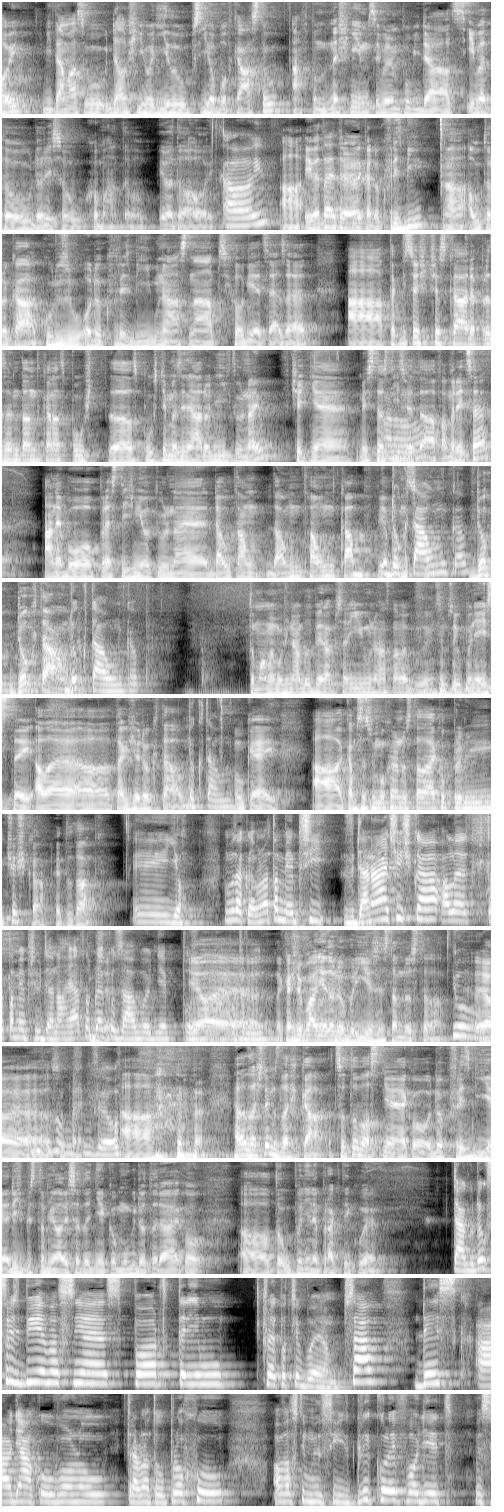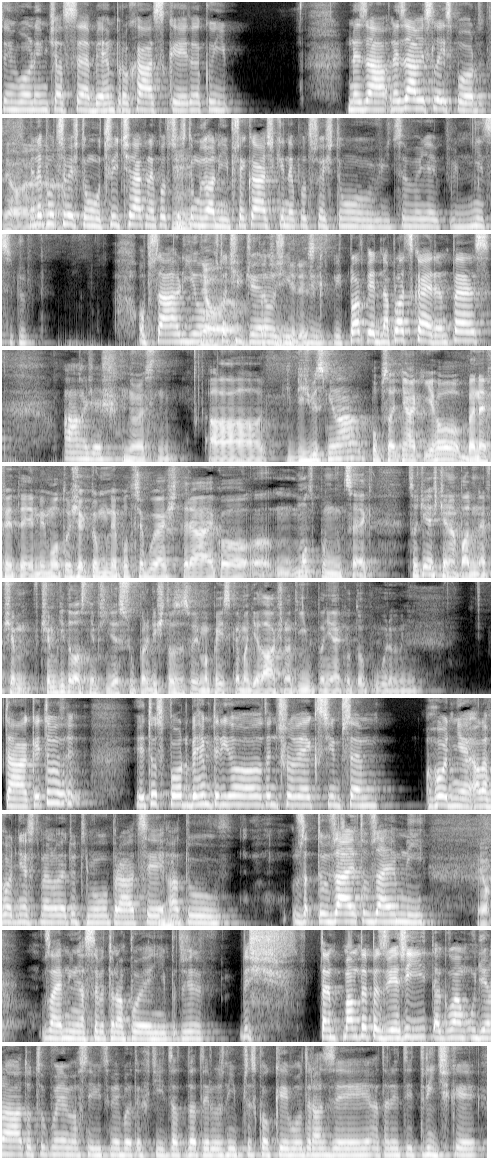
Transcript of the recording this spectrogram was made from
Ahoj, vítám vás u dalšího dílu psího podcastu a v tom dnešním si budeme povídat s Ivetou Dorisou Chomátovou. Iveto, ahoj. Ahoj. A Iveta je trenérka Dog Frisbee, a autorka kurzu o Dog Frisbee u nás na psychologie.cz a taky jsi česká reprezentantka na spoušť, spoustě mezinárodních turnajů, včetně mistrovství světa v Americe, anebo prestižního turnaje Downtown, Downtown Cup v Japonsku. Dogtown Cup? Dog, Dogtown. Dogtown Cup. To máme možná blbě napsaný u nás na webu, nejsem si úplně jistý, ale uh, takže Dogtown. Dogtown. OK. A kam se mimochodem dostala jako první Češka, je to tak? E, jo. No takhle, ona tam je při vdaná Češka, ale ta tam je přivdaná. Já tam byl jako závodně Jo, pozvaná jo, poprvé. jo. Každopádně je to dobrý, že se tam dostala. Jo. jo, jo, jo super. Myslím, že jo. A hele, začneme zlehka. Co to vlastně jako dog frisbee je, když bys to měla vysvětlit někomu, kdo teda jako uh, to úplně nepraktikuje? Tak dog frisbee je vlastně sport, který mu člověk potřebuje jenom psa, disk a nějakou volnou travnatou plochu a vlastně musí jít kdykoliv hodit ve svém volném čase, během procházky, to je takový nezá, nezávislý sport. Jo, jo, jo. nepotřebuješ tomu cvičák, nepotřebuješ tomu žádný překážky, nepotřebuješ tomu víceméně nic Jo, jo, stačí ti jenom plat- jedna placka, jeden pes a žeš. No jasný. A když bys měla popsat nějaký jeho benefity, mimo to, že k tomu nepotřebuješ teda jako uh, moc pomůcek, co ti ještě napadne? V čem, v čem ti to vlastně přijde super, když to se svýma pejskama děláš na té úplně jako top úrovni? Tak, je to, je to sport, během kterého ten člověk s tím psem hodně, ale hodně stmeluje tu týmovou práci Mhm. mm-hmm. a tu, to, vzá, to vzájemný, Jo. vzájemný na sebe to napojení, protože když ten, mám ten pes věří, tak vám udělá to, co po něm vlastně více budete chtít, za, za ty různé přeskoky, odrazy a tady ty tričky.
